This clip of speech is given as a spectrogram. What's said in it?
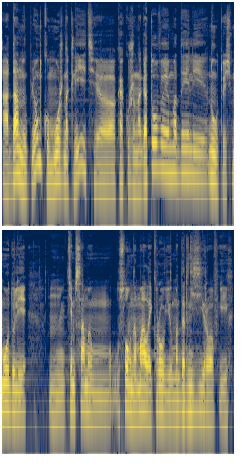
А данную пленку можно клеить э, как уже на готовые модели, ну, то есть модули, тем самым условно малой кровью модернизировав их,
